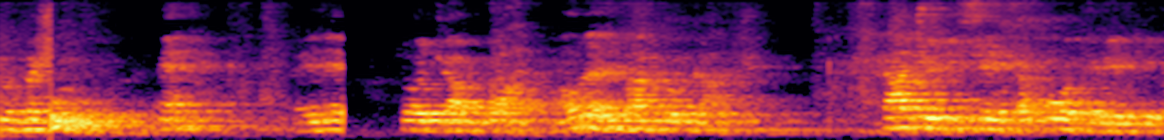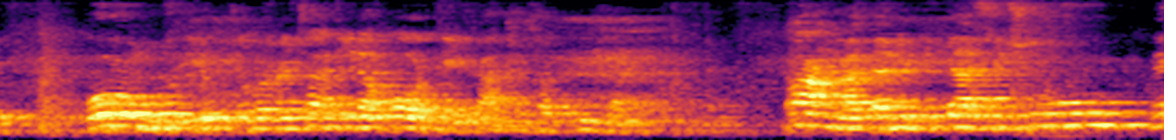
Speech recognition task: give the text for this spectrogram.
Lo faccio, eh? Vedete? Sto già qua, ma ora ti mando il calcio. Calcio di senza porte perché, boom, io sono pensato la porta il calcio si appunta. Bam, da ripigliarsi su, è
